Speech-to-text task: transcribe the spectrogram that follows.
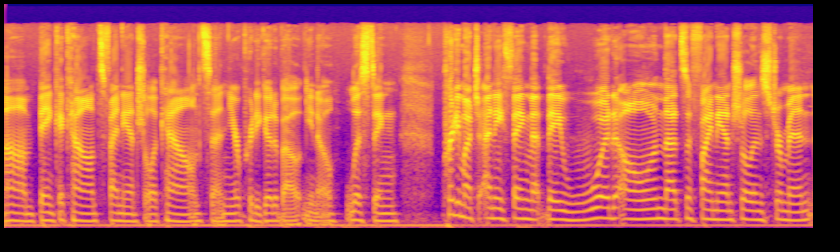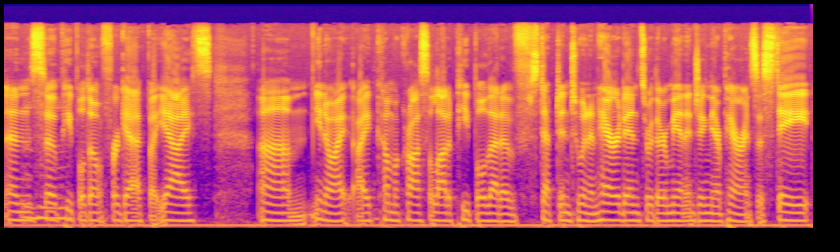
um, bank accounts, financial accounts, and you're pretty good about, you know, listing pretty much anything that they would own that's a financial instrument. And so people don't forget. But yeah, it's, um, you know, I, I come across a lot of people that have stepped into an inheritance or they're managing their parents' estate.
